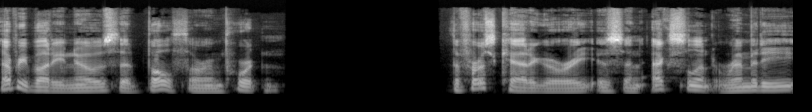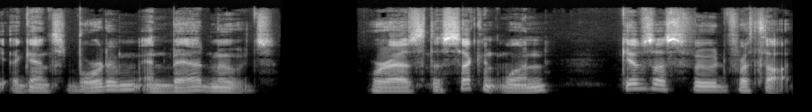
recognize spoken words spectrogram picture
Everybody knows that both are important. The first category is an excellent remedy against boredom and bad moods, whereas the second one gives us food for thought.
